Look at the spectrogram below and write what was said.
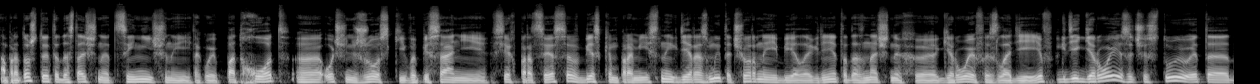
а про то, что это достаточно циничный такой подход, э, очень жесткий в описании всех процессов, бескомпромиссный, где размыто черное и белое, где нет однозначных э, героев и злодеев, где герои зачастую это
